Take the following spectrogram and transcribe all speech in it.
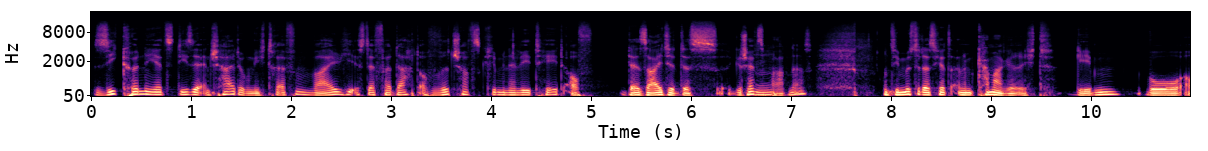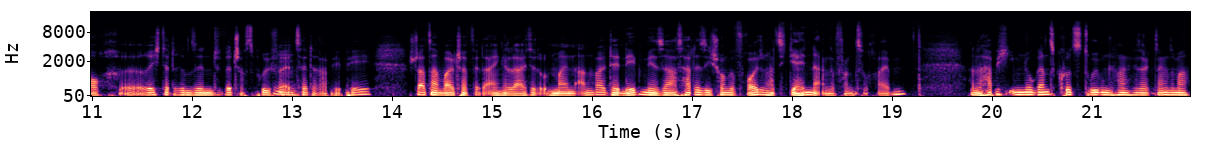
sie könne jetzt diese Entscheidung nicht treffen, weil hier ist der Verdacht auf Wirtschaftskriminalität auf der Seite des Geschäftspartners. Mhm. Und sie müsste das jetzt einem Kammergericht geben, wo auch äh, Richter drin sind, Wirtschaftsprüfer mhm. etc. pp. Staatsanwaltschaft wird eingeleitet und mein Anwalt, der neben mir saß, hatte sich schon gefreut und hat sich die Hände angefangen zu reiben. Und dann habe ich ihm nur ganz kurz drüben gefragt und gesagt, sagen Sie mal,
